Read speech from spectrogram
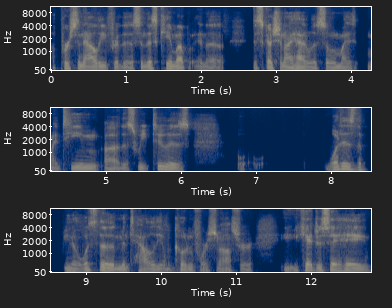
a personality for this. And this came up in a discussion I had with some of my my team uh, this week too. Is what is the you know what's the mentality of a code enforcement officer? You, can't just say, "Hey,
